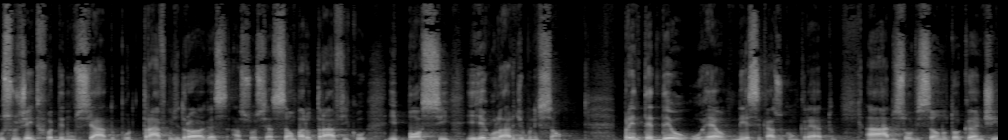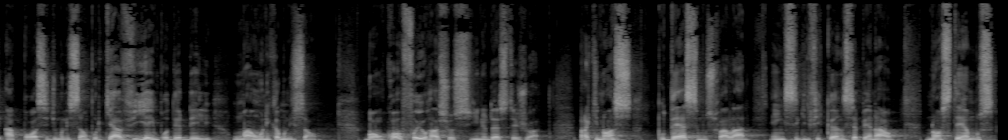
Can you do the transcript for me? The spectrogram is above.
O sujeito foi denunciado por tráfico de drogas, associação para o tráfico e posse irregular de munição pretendeu o réu, nesse caso concreto, a absolvição no tocante à posse de munição, porque havia em poder dele uma única munição. Bom, qual foi o raciocínio do STJ? Para que nós pudéssemos falar em insignificância penal, nós temos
